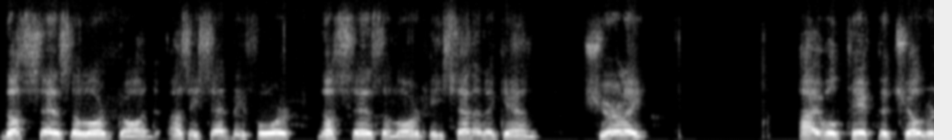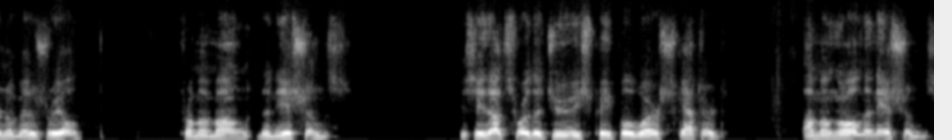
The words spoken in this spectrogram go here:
Thus says the Lord God. As he said before, thus says the Lord. He said it again. Surely I will take the children of Israel from among the nations. You see, that's where the Jewish people were scattered among all the nations.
